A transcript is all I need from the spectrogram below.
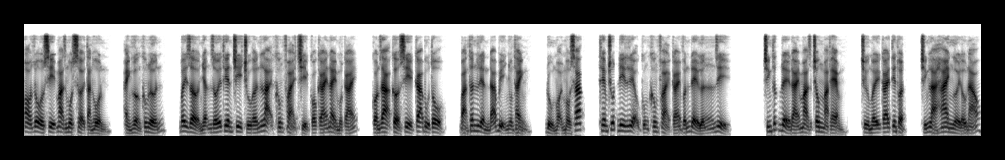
Họ rồ xỉ mads một sợi tàn hồn, ảnh hưởng không lớn, bây giờ nhận giới thiên tri chú ấn lại không phải chỉ có cái này một cái, còn dạ cờ xỉ cạ bụ tổ, bản thân liền đã bị nhuộn thành, đủ mọi màu sắc, thêm chút đi liệu cũng không phải cái vấn đề lớn hơn gì. Chính thức để đại mads trông mà thèm, trừ mấy cái tiên thuật, chính là hai người đầu não.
